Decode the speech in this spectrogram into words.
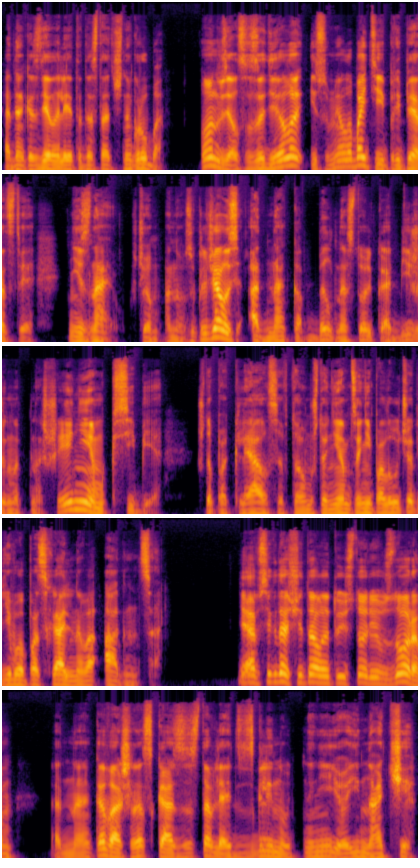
однако сделали это достаточно грубо. Он взялся за дело и сумел обойти препятствие. Не знаю, чем оно заключалось, однако был настолько обижен отношением к себе, что поклялся в том, что немцы не получат его пасхального агнца. Я всегда считал эту историю вздором, однако ваш рассказ заставляет взглянуть на нее иначе.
